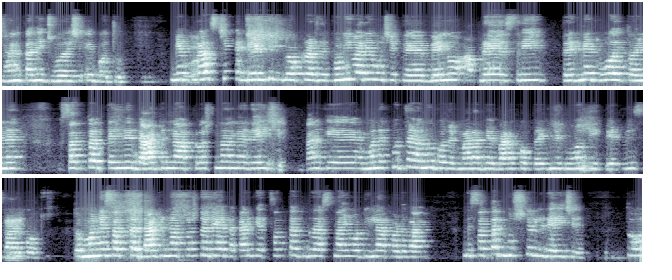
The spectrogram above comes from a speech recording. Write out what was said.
જાણકારી જોઈએ છે એ બધું. ને પ્લસ છે ડેન્ટિસ્ટ ડોક્ટર છે ઘણી વાર એવું છે કે બહેનો આપણે સ્ત્રી પ્રેગ્નેન્ટ હોય તો એને સતત એને દાંતના પ્રશ્નને રહી છે. કારણ કે મને ખુદ અનુભવ છે મારા બે બાળકો પ્રેગ્નેન્ટ હતી, બે વીસ બાળકો. તો મને સતત દાઢના પ્રશ્ન રહ્યા હતા કારણ કે સતત બધા સ્નાયુઓ ઢીલા પડવા અને સતત મુશ્કેલી રહી છે. તો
